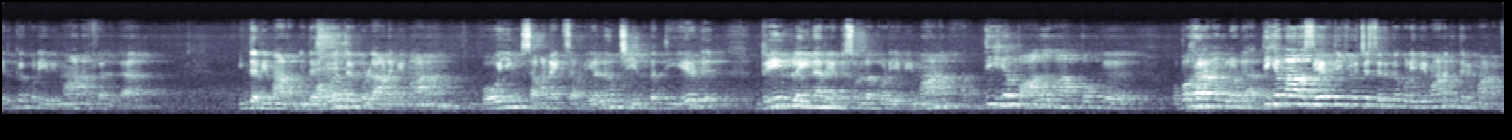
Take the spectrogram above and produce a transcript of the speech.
இருக்கக்கூடிய விமானங்களில் இந்த விமானம் இந்த விபத்திற்குள்ளான விமானம் போயிங் செவன் எயிட் செவன் எழுநூற்றி எண்பத்தி ஏழு ட்ரீம் லைனர் என்று சொல்லக்கூடிய விமானம் அதிக பாதுகாப்புக்கு உபகரணங்களோடு அதிகமாக சேஃப்டி ஃபியூச்சர்ஸ் இருக்கக்கூடிய விமானம் இந்த விமானம்.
